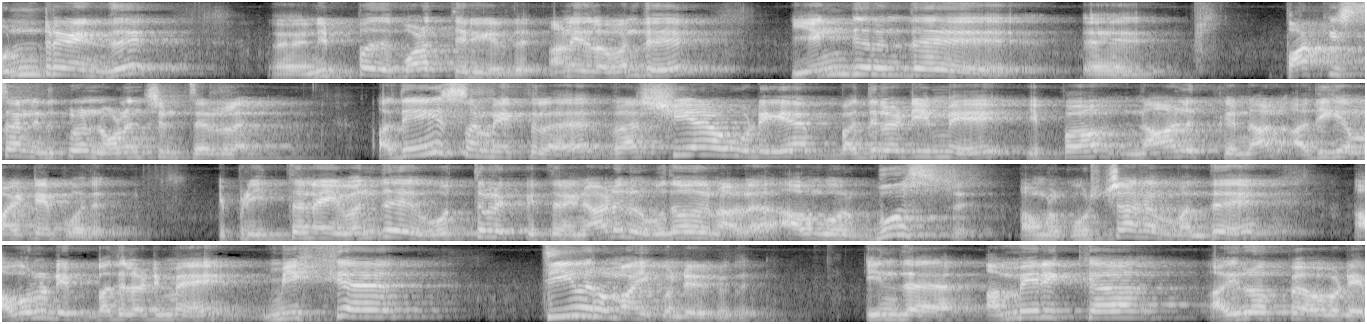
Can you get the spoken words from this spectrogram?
ஒன்றிணைந்து நிற்பது போல தெரிகிறது. ஆனால் இதில் வந்து எங்கிருந்து பாகிஸ்தான் இதுக்குள்ள நுழைஞ்சுன்னு தெரில அதே சமயத்தில் ரஷ்யாவுடைய பதிலடியுமே இப்போ நாளுக்கு நாள் அதிகமாயிட்டே போகுது. இப்படி இத்தனை வந்து ஒத்துழைப்பு இத்தனை நாடுகள் உதவுறதுனால அவங்க ஒரு பூஸ்ட் அவங்களுக்கு உற்சாகம் வந்து அவருடைய பதிலடியுமே மிக தீவிரமாகிக் கொண்டிருக்கிறது. இந்த அமெரிக்கா ஐரோப்பாவுடைய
